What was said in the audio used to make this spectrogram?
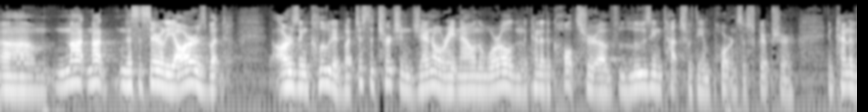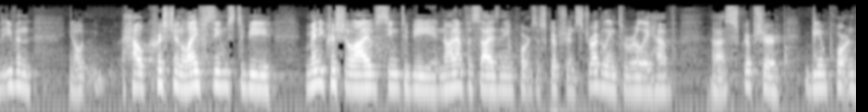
Um, not, not necessarily ours, but ours included, but just the church in general right now in the world and the kind of the culture of losing touch with the importance of Scripture, and kind of even, you know, how Christian life seems to be. Many Christian lives seem to be not emphasizing the importance of Scripture and struggling to really have uh, Scripture be important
